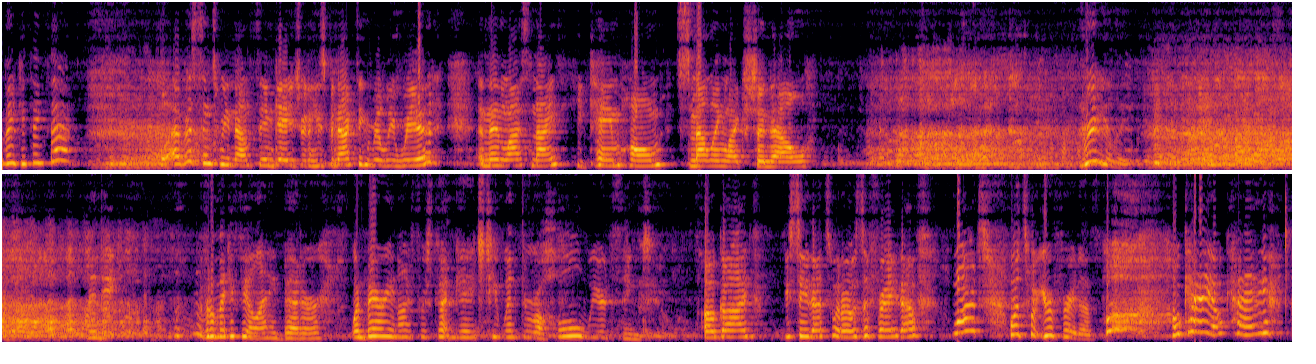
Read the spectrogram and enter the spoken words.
What, make you think that? Well, ever since we announced the engagement, he's been acting really weird. And then last night, he came home smelling like Chanel. Really? Mindy, if it'll make you feel any better, when Barry and I first got engaged, he went through a whole weird thing, too. Oh, God. You see, that's what I was afraid of. What? What's what you're afraid of? okay, okay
